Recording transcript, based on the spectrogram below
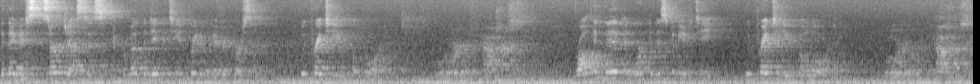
that they may serve justice and promote the dignity and freedom of every person, we pray to you, O Lord. Lord, have mercy. For all who live and work in this community, we pray to you, O Lord. Lord, have mercy.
